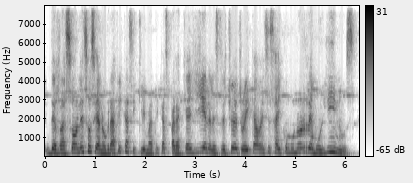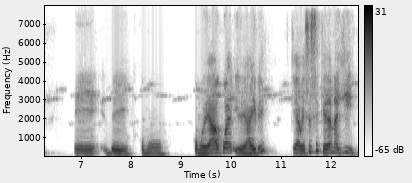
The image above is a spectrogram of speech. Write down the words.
de razones oceanográficas y climáticas para que allí en el estrecho de Drake a veces hay como unos remolinos eh, de, como, como de agua y de aire que a veces se quedan allí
